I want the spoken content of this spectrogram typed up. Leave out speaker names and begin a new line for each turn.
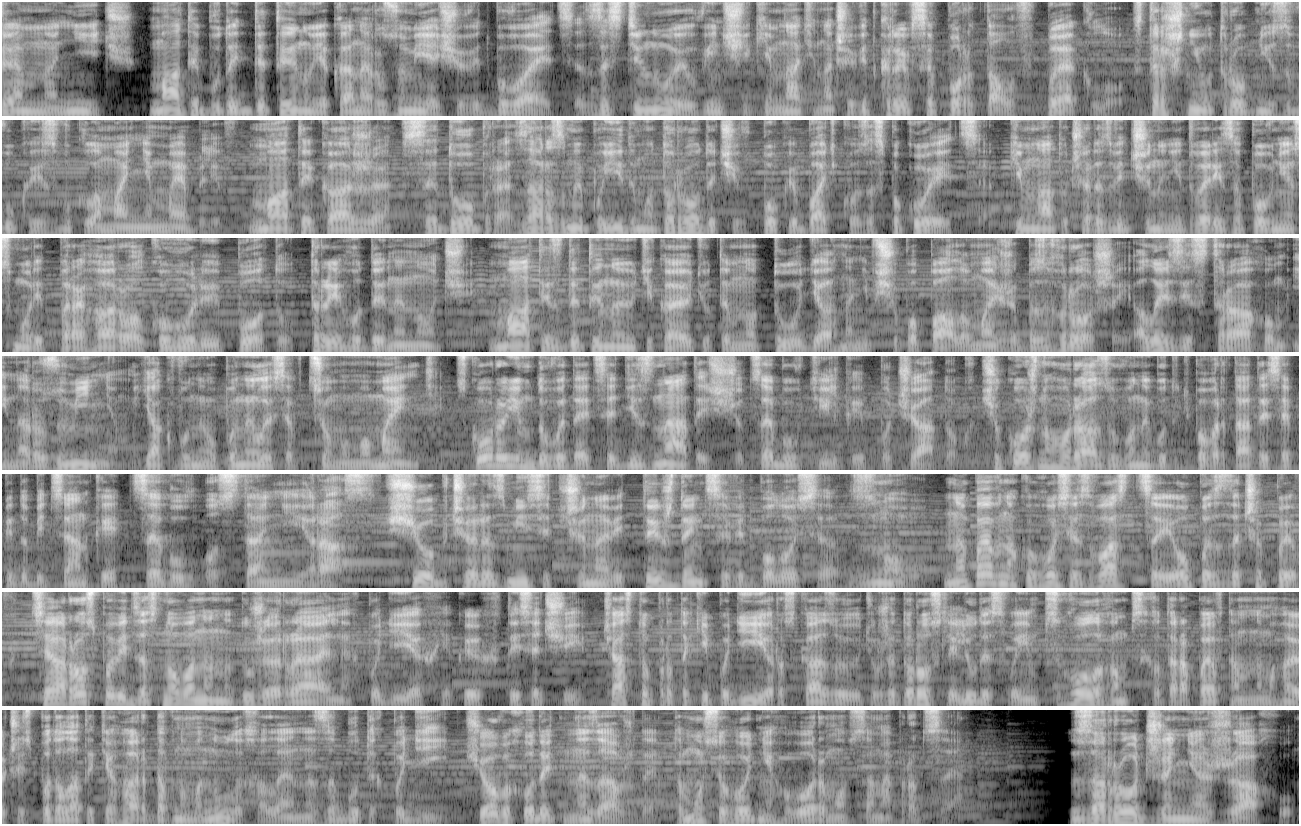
Темна ніч. Мати будить дитину, яка не розуміє, що відбувається. За стіною в іншій кімнаті, наче відкрився портал в пекло. Страшні утробні звуки і звук ламання меблів. Мати каже: все добре, зараз ми поїдемо до родичів, поки батько заспокоїться. Кімнату через відчинені двері заповнює сморід перегару, алкоголю і поту. Три години ночі. Мати з дитиною тікають у темноту, одягнені в що попало, майже без грошей, але зі страхом і нерозумінням, як вони опинилися в цьому моменті. Скоро їм доведеться дізнатись, що це був тільки початок. Що кожного разу вони будуть повертатися під обіцянки, це був останній раз. Щоб через місяць чи навіть тиждень це відбулося знову. Напевно, когось із вас цей опис зачепив. Ця розповідь заснована на дуже реальних подіях, яких тисячі. Часто про такі події розказують уже дорослі люди своїм психологам, психотерапевтам, намагаючись подолати тягар давно минулих, але не забутих подій, що виходить не завжди. Тому сьогодні говоримо саме про це. Зародження жаху.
